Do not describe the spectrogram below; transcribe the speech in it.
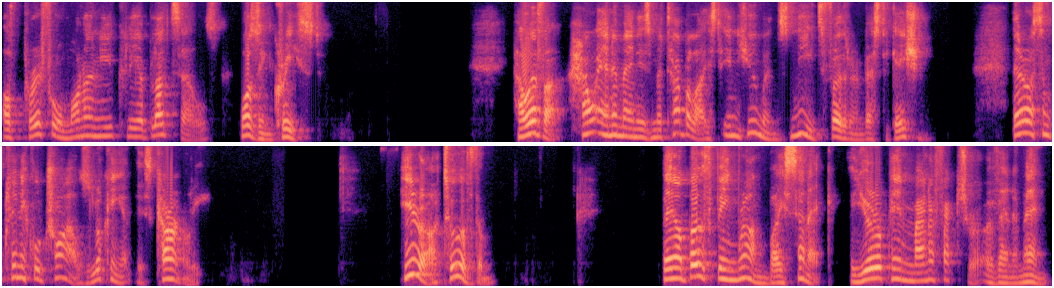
of peripheral mononuclear blood cells was increased. However, how NMN is metabolized in humans needs further investigation. There are some clinical trials looking at this currently. Here are two of them. They are both being run by Senec, a European manufacturer of NMN.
